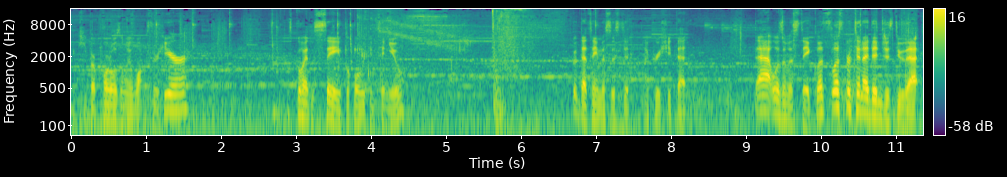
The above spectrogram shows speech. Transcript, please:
We keep our portals and we walk through here. Let's go ahead and save before we continue. Good, that's aim assisted. I appreciate that. That was a mistake. Let's- let's pretend I didn't just do that.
